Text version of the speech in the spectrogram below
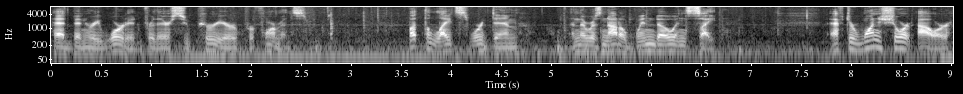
had been rewarded for their superior performance. But the lights were dim, and there was not a window in sight. After one short hour,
